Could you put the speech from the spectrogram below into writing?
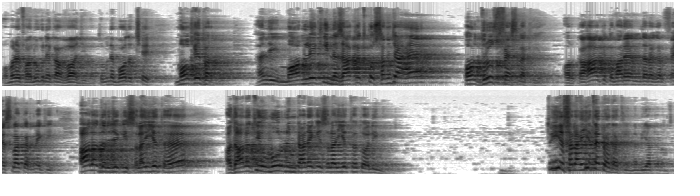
عمر فاروق نے کہا، واہ جی واہ، تم نے بہت اچھے موقع پر ہاں جی معاملے کی نزاکت کو سمجھا ہے اور درست فیصلہ کیا۔ اور کہا کہ تمہارے اندر اگر فیصلہ کرنے کی اعلیٰ درجے کی صلاحیت ہے، عدالتی امور نمٹانے کی صلاحیت ہے تو علی میں۔ تو یہ صلاحیتیں پیدا کی نبی کرم سے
